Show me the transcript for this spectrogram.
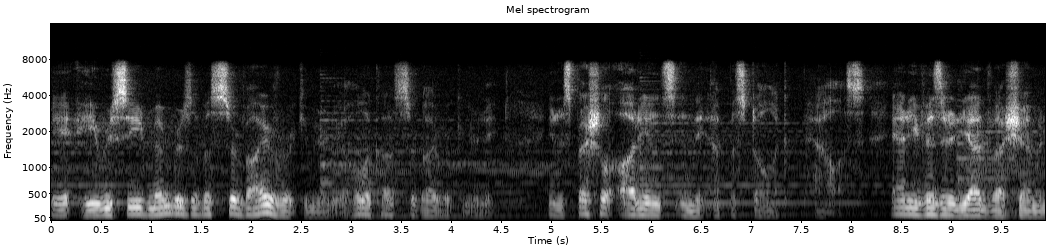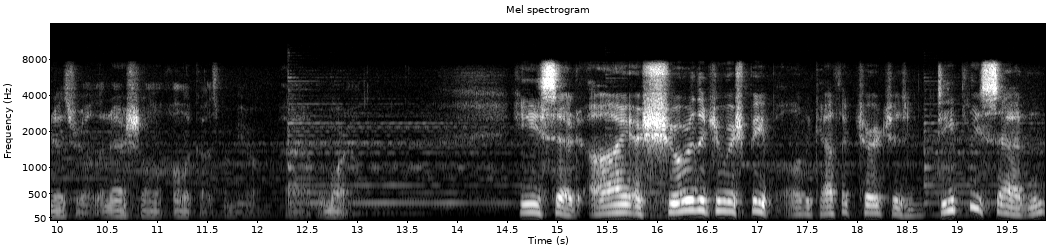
He, he received members of a survivor community, a Holocaust survivor community, in a special audience in the Apostolic Palace. And he visited Yad Vashem in Israel, the National Holocaust Memorial. Uh, memorial. He said, I assure the Jewish people the Catholic Church is deeply saddened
